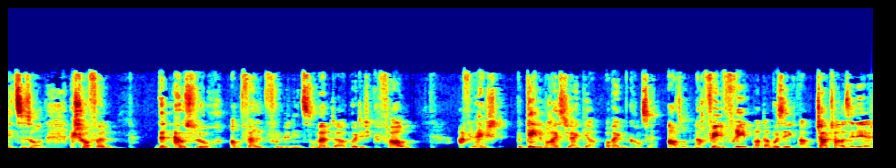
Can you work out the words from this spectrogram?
die Saison ich hoffe den Ausflug am Feld von den Instrumenten wurde ich gefallen aber vielleicht beginnen wir als Janker auf einem Konzert. Also nach viel Fried mit der Musik am ciao ciao seht ihr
